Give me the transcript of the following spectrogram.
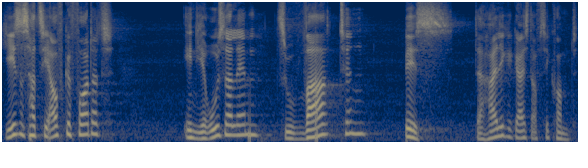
Jesus hat sie aufgefordert, in Jerusalem zu warten, bis der Heilige Geist auf sie kommt.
